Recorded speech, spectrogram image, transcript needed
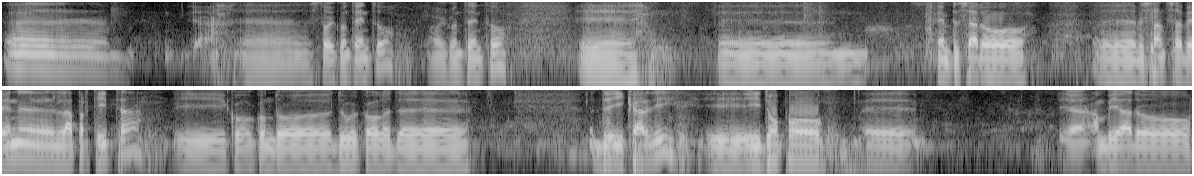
Eh, eh, sto contento, contento. Eh, eh, è iniziato eh, abbastanza bene la partita con, con do, due gol di Icardi e, e dopo eh, abbiamo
